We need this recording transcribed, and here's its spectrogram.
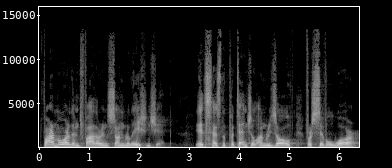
Far more than father and son relationship. It has the potential unresolved for civil war.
